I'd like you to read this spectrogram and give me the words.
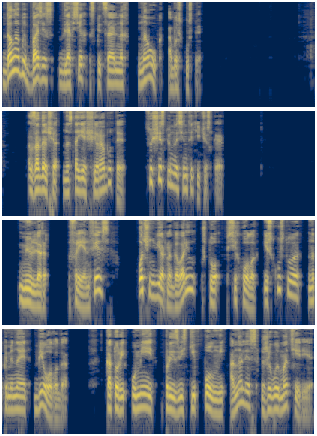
дала бы базис для всех специальных наук об искусстве. Задача настоящей работы существенно синтетическая. Мюллер Фрейенфельс очень верно говорил, что психолог искусства напоминает биолога, который умеет произвести полный анализ живой материи,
